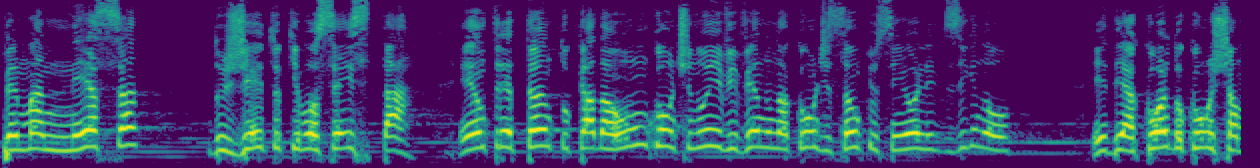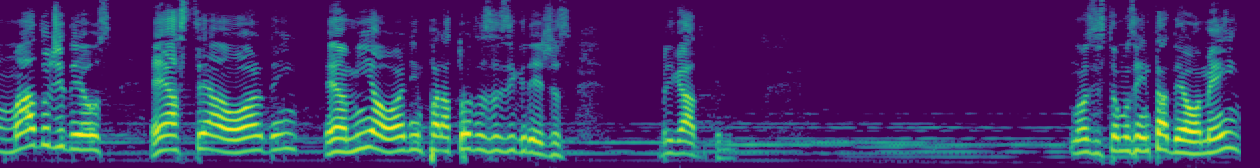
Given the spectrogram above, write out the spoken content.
Permaneça do jeito que você está. Entretanto, cada um continue vivendo na condição que o Senhor lhe designou. E de acordo com o chamado de Deus, esta é a ordem, é a minha ordem para todas as igrejas. Obrigado, querido. Nós estamos em Tadel, amém?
